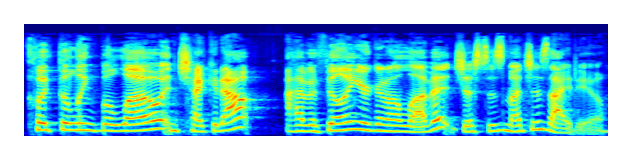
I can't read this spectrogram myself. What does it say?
Click the link below and check it out. I have a feeling you're going to love it just as much as I do.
